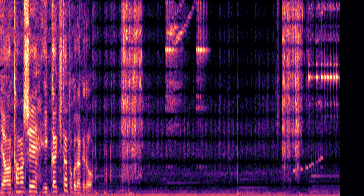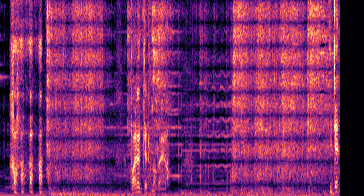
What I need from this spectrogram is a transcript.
いやー楽しい。一回来たとこだけど。はははバレてるのだよ。いて。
